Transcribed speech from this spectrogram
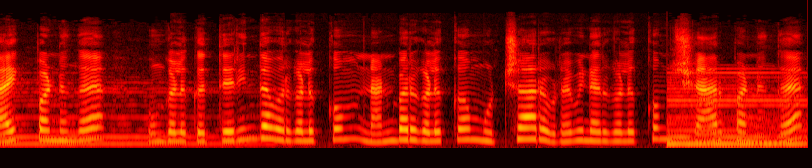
லைக் பண்ணுங்க. உங்களுக்கு தெரிந்தவர்களுக்கும் நண்பர்களுக்கும் உற்றார் உறவினர்களுக்கும் ஷேர் பண்ணுங்கள்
